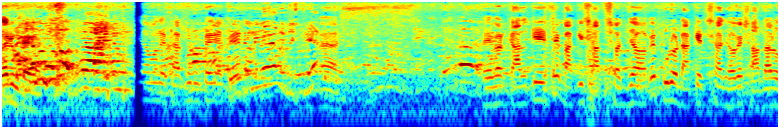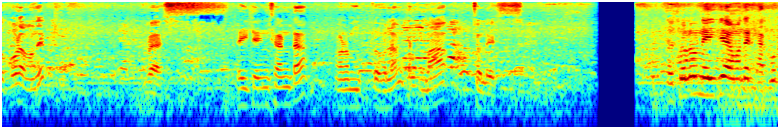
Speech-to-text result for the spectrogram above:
আমাদের উঠে গেছে। আমাদের ঠাকুর উঠে গেছে। এবার কালকে এসে বাকি সাজসজ্জা হবে, পুরো ডাকের সাজ হবে সাদার ওপর আমাদের। ব্যাস। এই টেনশনটা আমরা মুক্ত হলাম মা চলে তো চলুন, এই যে আমাদের ঠাকুর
